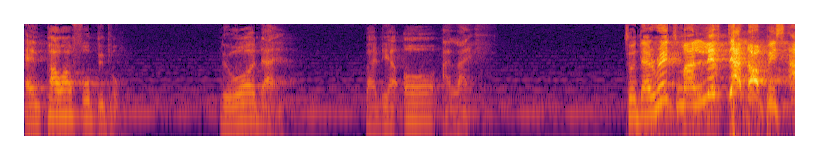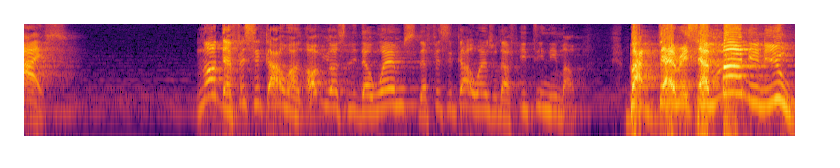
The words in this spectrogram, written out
and powerful people. They all die, but they are all alive. So, the rich man lifted up his eyes. Not the physical one. Obviously, the worms, the physical worms would have eaten him up. But there is a man in you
